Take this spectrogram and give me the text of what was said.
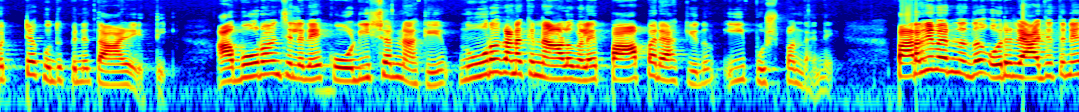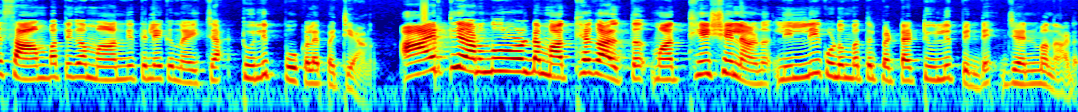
ഒറ്റ കുതിപ്പിന് താഴെ എത്തി. അപൂർവം ചിലരെ കോടീശ്വരനാക്കിയും നൂറുകണക്കിന് ആളുകളെ പാപ്പരാക്കിയതും ഈ പുഷ്പം തന്നെ. പറഞ്ഞു വരുന്നത് ഒരു രാജ്യത്തിനെ സാമ്പത്തിക മാന്ദ്യത്തിലേക്ക് നയിച്ച ടുലിപ്പ് പൂക്കളെ പറ്റിയാണ്. ആയിരത്തി അറുന്നൂറുകളുടെ മധ്യകാലത്ത് മധ്യേഷ്യയിലാണ് ലില്ലി കുടുംബത്തിൽപ്പെട്ട ടുലിപ്പിന്റെ ജന്മനാട്.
